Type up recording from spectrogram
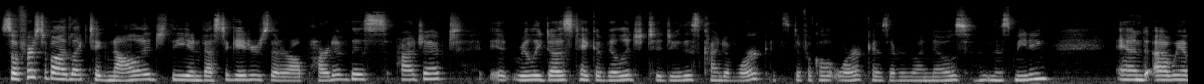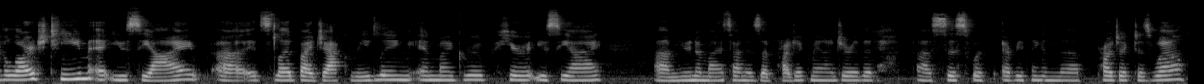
So, first of all, I'd like to acknowledge the investigators that are all part of this project. It really does take a village to do this kind of work. It's difficult work, as everyone knows in this meeting. And uh, we have a large team at UCI. Uh, it's led by Jack Reidling in my group here at UCI. Um, Yuna is a project manager that assists with everything in the project as well.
